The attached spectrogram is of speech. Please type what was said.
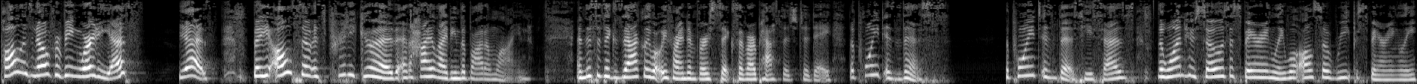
Paul is known for being wordy, yes? Yes. But he also is pretty good at highlighting the bottom line. And this is exactly what we find in verse 6 of our passage today. The point is this. The point is this, he says, the one who sows sparingly will also reap sparingly,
